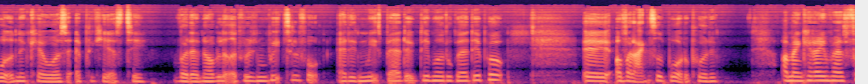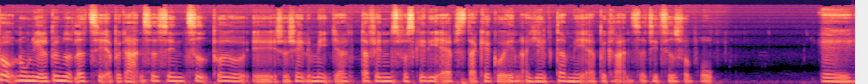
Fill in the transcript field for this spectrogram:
rådene kan jo også applikeres til, hvordan oplader du din mobiltelefon? Er det den mest bæredygtige måde, du gør det på? Øh, og hvor lang tid bruger du på det? Og man kan rent faktisk få nogle hjælpemidler til at begrænse sin tid på øh, sociale medier. Der findes forskellige apps, der kan gå ind og hjælpe dig med at begrænse dit tidsforbrug. Øh,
